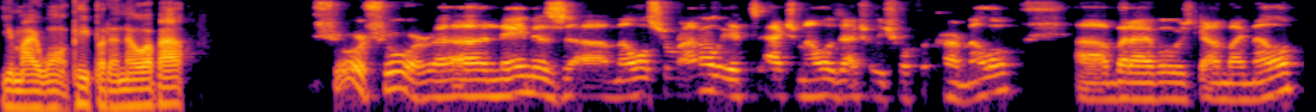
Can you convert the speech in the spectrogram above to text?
you might want people to know about? Sure, sure. Uh, name is uh, Melo Serrano. It's actually Melo is actually short for Carmelo, uh, but I've always gone by Melo.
